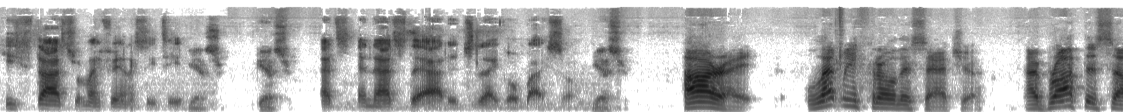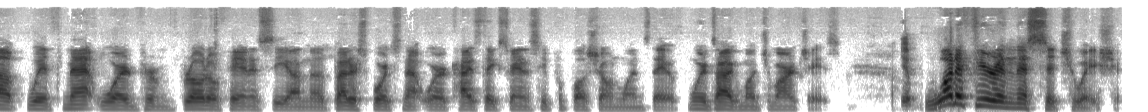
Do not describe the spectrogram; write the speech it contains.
he starts for my fantasy team. Yes, sir. Yes, sir. That's and that's the adage that I go by. So Yes, sir. All right. Let me throw this at you. I brought this up with Matt Ward from Brodo Fantasy on the Better Sports Network, High Stakes Fantasy Football Show on Wednesday. We were talking about Ja'Marr Chase. Yep. What if you're in this situation?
